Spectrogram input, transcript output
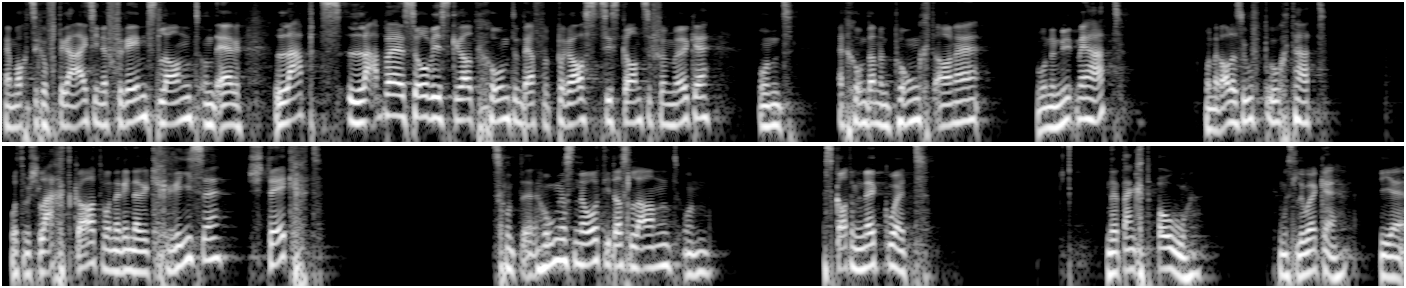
er macht sich auf die Reise in ein fremdes Land und er lebt das Leben so, wie es gerade kommt und er verprasst sein ganzes Vermögen und er kommt an einen Punkt an, wo er nichts mehr hat, wo er alles aufgebraucht hat wo es ihm schlecht geht, wo er in einer Krise steckt. Es kommt eine Hungersnot in das Land und es geht ihm nicht gut. Und er denkt, oh, ich muss schauen, wie,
